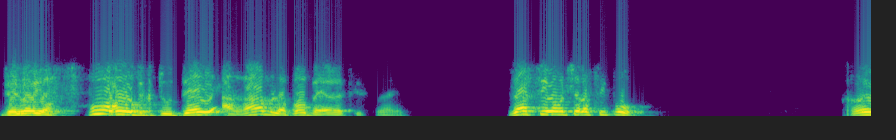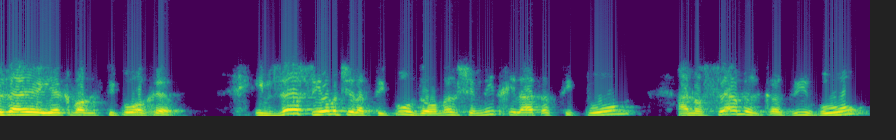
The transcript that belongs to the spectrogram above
ולא יספו עוד גדודי ארם לבוא בארץ ישראל. זה הסיומת של הסיפור. אחרי זה יהיה כבר סיפור אחר. אם זה הסיומת של הסיפור, זה אומר שמתחילת הסיפור, הנושא המרכזי הוא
